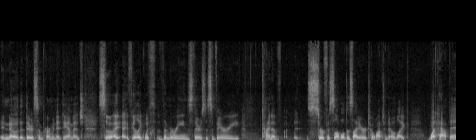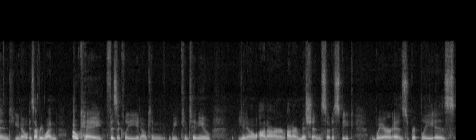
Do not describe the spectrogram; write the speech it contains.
and know that there's some permanent damage. So I, I feel like with the Marines, there's this very kind of surface level desire to want to know like what happened you know is everyone okay physically you know can we continue you know on our on our mission so to speak? Whereas ripley is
